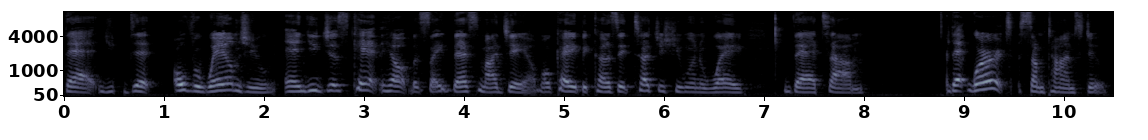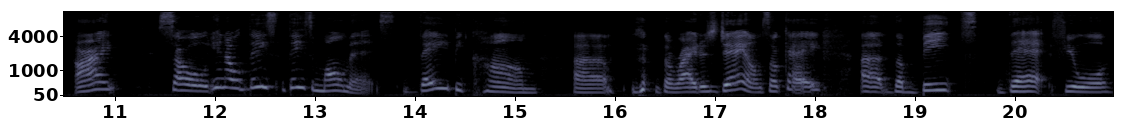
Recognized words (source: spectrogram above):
that you, that overwhelms you, and you just can't help but say that's my jam, okay? Because it touches you in a way that um, that words sometimes do. All right. So you know these these moments they become uh, the writer's jams. Okay. uh, the beats that fuel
